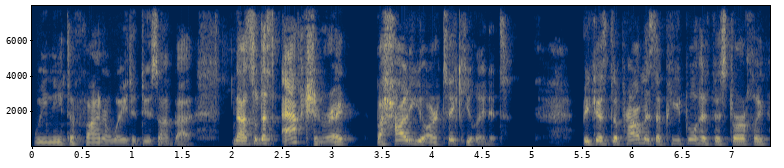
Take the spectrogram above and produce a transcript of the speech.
we need to find a way to do something about it. Now, so that's action, right? But how do you articulate it? Because the problem is that people have historically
